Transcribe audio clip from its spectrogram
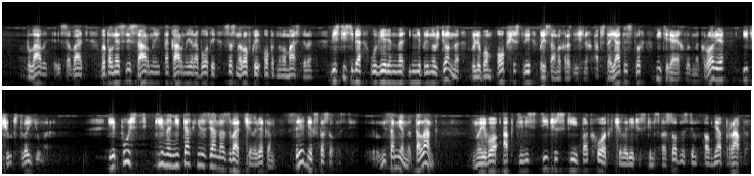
плавать, рисовать, выполнять слесарные, токарные работы со сноровкой опытного мастера, вести себя уверенно и непринужденно в любом обществе при самых различных обстоятельствах, не теряя хладнокровия и чувства юмора. И пусть Кина никак нельзя назвать человеком средних способностей, несомненно, талант, но его оптимистический подход к человеческим способностям вполне оправдан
